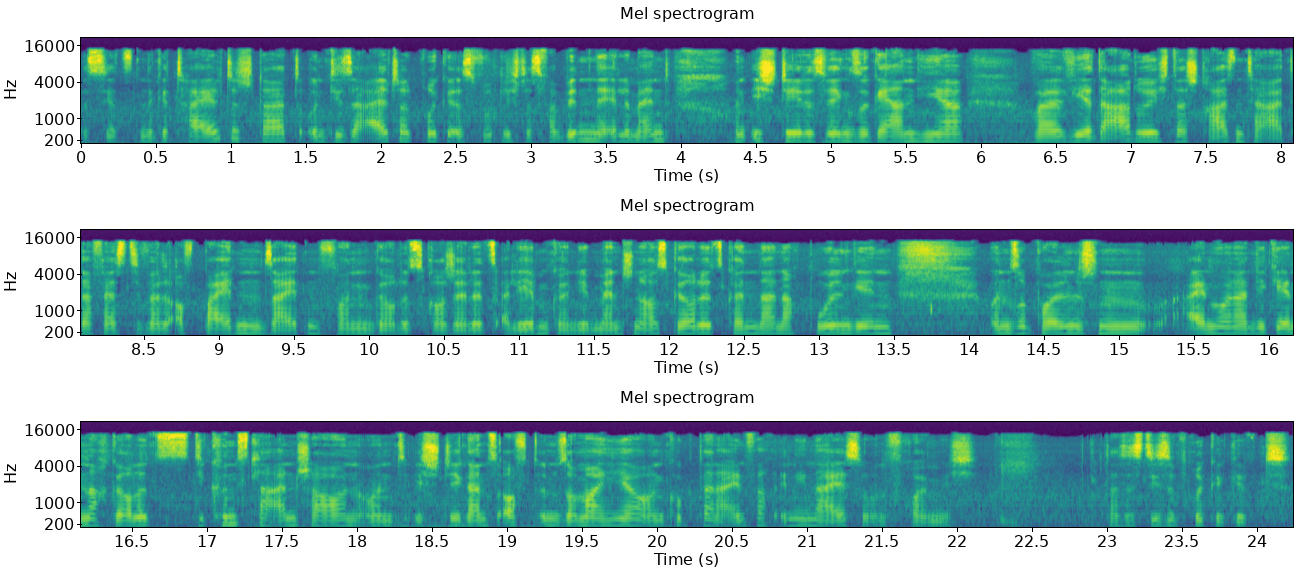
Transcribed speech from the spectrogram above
ist jetzt eine geteilte Stadt und diese Altstadtbrücke ist wirklich das verbindende Element und ich stehe deswegen so gern hier, weil wir dadurch das Straßentheaterfestival auf beiden Seiten von Görlitz-Gorzelitz erleben können. Die Menschen aus Görlitz können da nach Polen gehen, unsere polnischen Einwohner, die gehen nach Görlitz die Künstler anschauen und ich stehe ganz oft im Sommer hier und gucke dann einfach in die Neiße und freue mich, dass es diese Brücke gibt.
